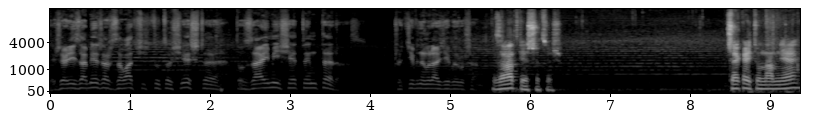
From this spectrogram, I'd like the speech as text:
Jeżeli zamierzasz załatwić tu coś jeszcze, to zajmij się tym teraz. W przeciwnym razie wyruszamy. Załatwię jeszcze coś. Czekaj tu na mnie.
